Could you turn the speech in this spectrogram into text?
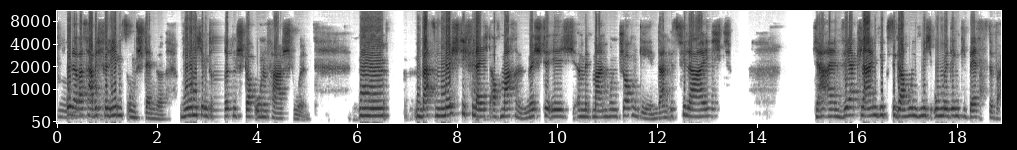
Mhm. Oder was habe ich für Lebensumstände? Wohne ich im dritten Stock ohne Fahrstuhl? Mhm. was möchte ich vielleicht auch machen? Möchte ich äh, mit meinem Hund joggen gehen? Dann ist vielleicht ja ein sehr kleinwüchsiger Hund nicht unbedingt die beste Wahl.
